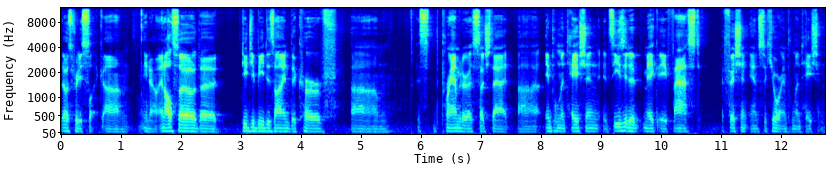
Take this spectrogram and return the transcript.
that was pretty slick. Um, you know, and also the DJB designed the curve um, parameter as such that uh, implementation, it's easy to make a fast, efficient, and secure implementation.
